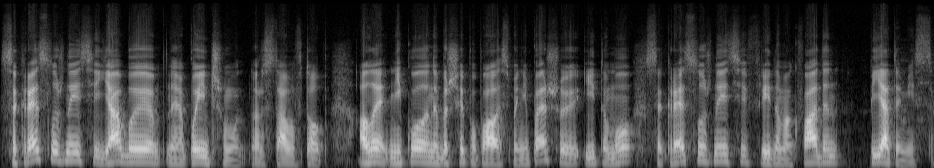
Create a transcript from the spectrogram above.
секрет служниці, я би е, по-іншому розставив топ. Але ніколи не бреши попалась мені першою, і тому секрет служниці Фріда Макфаден п'яте місце.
